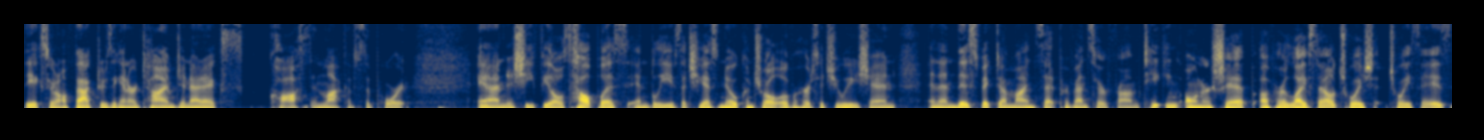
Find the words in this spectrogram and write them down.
the external factors, again, are time, genetics, cost, and lack of support. And she feels helpless and believes that she has no control over her situation. And then this victim mindset prevents her from taking ownership of her lifestyle choice, choices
